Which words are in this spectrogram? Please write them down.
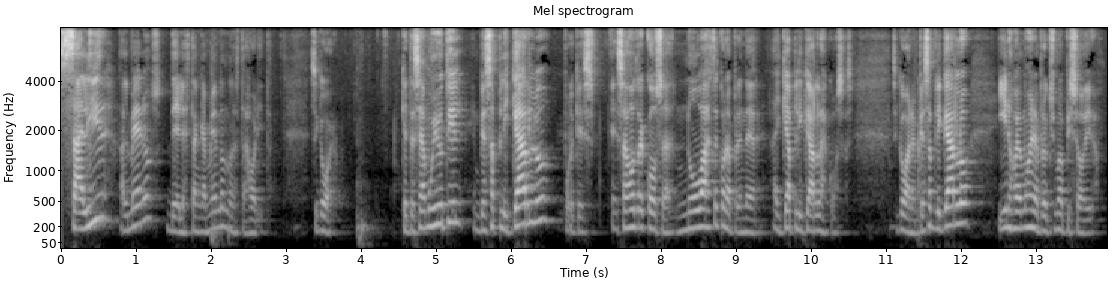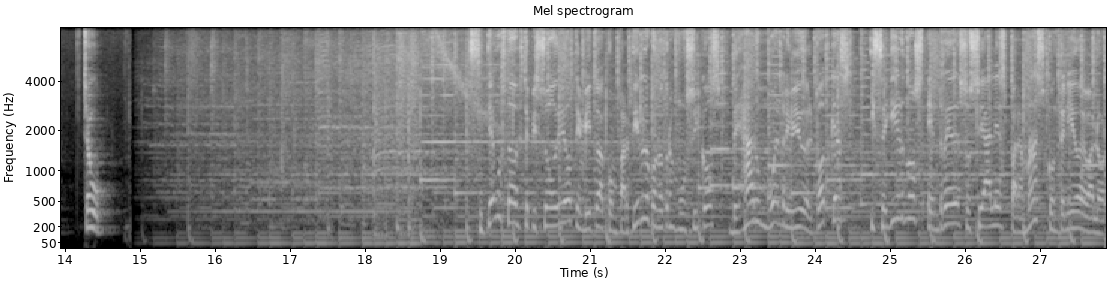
salir al menos del estancamiento donde estás ahorita. Así que bueno, que te sea muy útil, empieza a aplicarlo, porque esa es otra cosa, no basta con aprender, hay que aplicar las cosas. Así que bueno, empieza a aplicarlo y nos vemos en el próximo episodio. Chau. Si te ha gustado este episodio, te invito a compartirlo con otros músicos, dejar un buen review del podcast y seguirnos en redes sociales para más contenido de valor.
